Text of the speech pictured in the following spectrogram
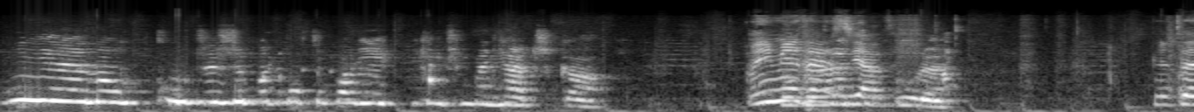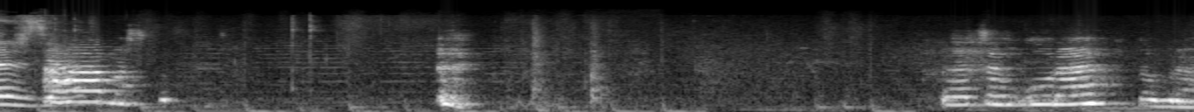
Nie no, kurczę, że podmostowali jakiegoś maniaczka. No i mnie Dobra, też lecę w zjadł. górę. Mnie też zjadł. A, mas... Lecę w górę. Dobra.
